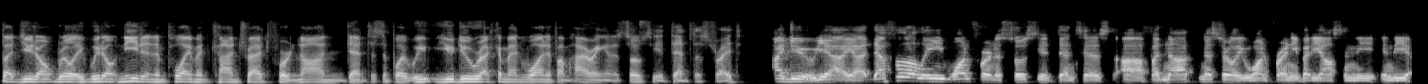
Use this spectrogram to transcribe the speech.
but you don't really we don't need an employment contract for non-dentist employee. We you do recommend one if I'm hiring an associate dentist, right? I do, yeah, yeah, definitely one for an associate dentist, uh, but not necessarily one for anybody else in the in the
